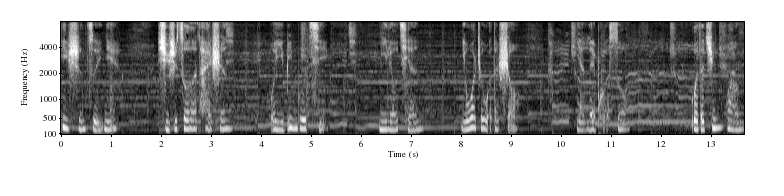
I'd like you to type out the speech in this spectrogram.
一身罪孽。许是作恶太深，我已病不起。弥留前，你握着我的手，眼泪婆娑。我的君王。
